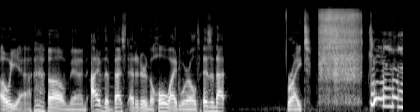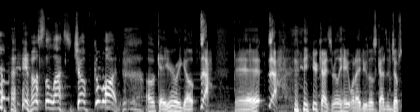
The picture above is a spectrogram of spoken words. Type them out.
oh yeah. Oh man. I have the best editor in the whole wide world. Isn't that right? hey, what's the last jump? Come on. Okay, here we go. Ah. you guys really hate when I do those kinds of jumps.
